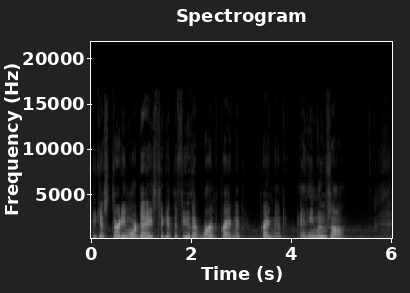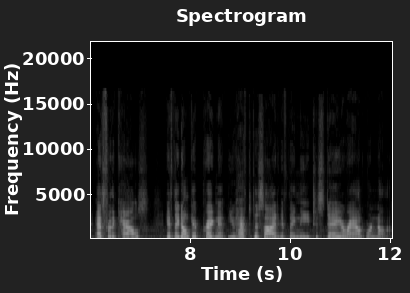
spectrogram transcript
He gets 30 more days to get the few that weren't pregnant pregnant, and he moves on. As for the cows, if they don't get pregnant, you have to decide if they need to stay around or not.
